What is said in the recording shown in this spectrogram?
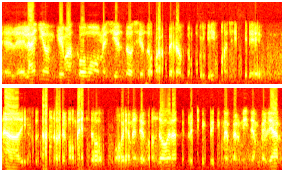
el, año en que más cómodo me siento siendo parte del automovilismo, así que nada, disfrutando del momento, obviamente con dos grandes proyectos que me permiten pelear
